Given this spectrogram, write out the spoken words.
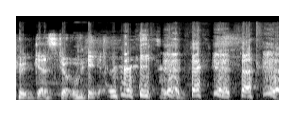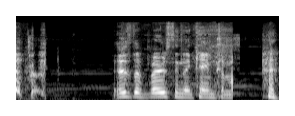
Good guess, Toby. This is the first thing that came to mind.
